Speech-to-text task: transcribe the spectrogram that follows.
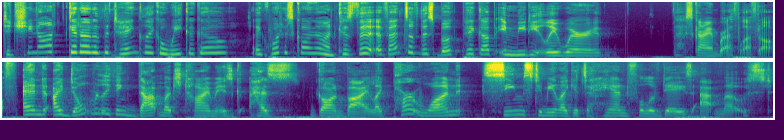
Did she not get out of the tank like a week ago? Like, what is going on? Because the events of this book pick up immediately where Sky and Breath left off. And I don't really think that much time is has gone by. Like part 1 seems to me like it's a handful of days at most.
